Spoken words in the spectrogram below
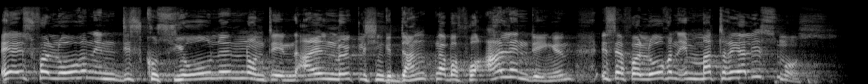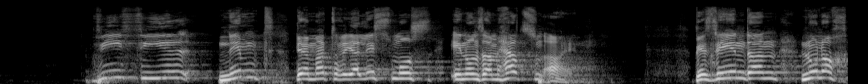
Er ist verloren in Diskussionen und in allen möglichen Gedanken, aber vor allen Dingen ist er verloren im Materialismus. Wie viel nimmt der Materialismus in unserem Herzen ein? Wir sehen dann nur noch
